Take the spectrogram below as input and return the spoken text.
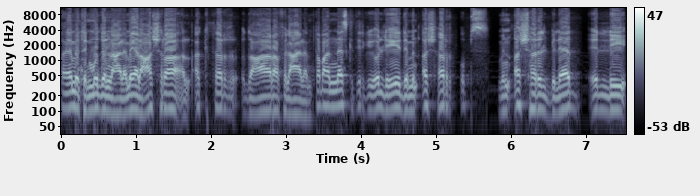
قائمة المدن العالمية العشرة الأكثر دعارة في العالم. طبعا ناس كتير يقول لي إيه ده من أشهر أوبس من أشهر البلاد اللي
